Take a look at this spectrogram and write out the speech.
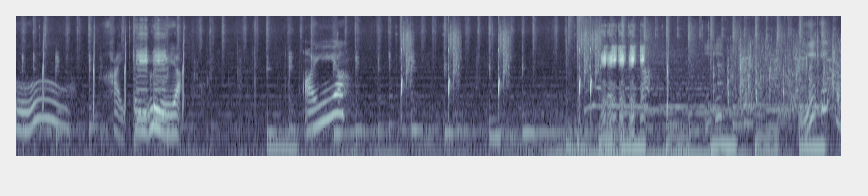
โหไข่เต็มเลยอะไอ้ยะอีอีอีอีนี่จ้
